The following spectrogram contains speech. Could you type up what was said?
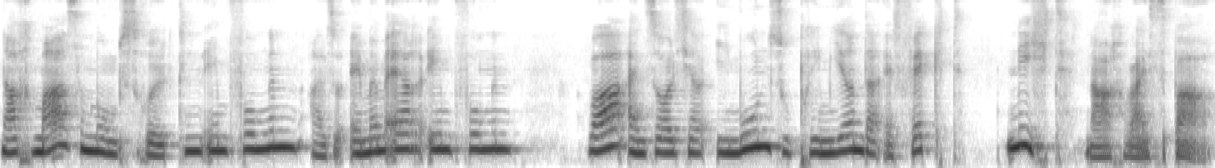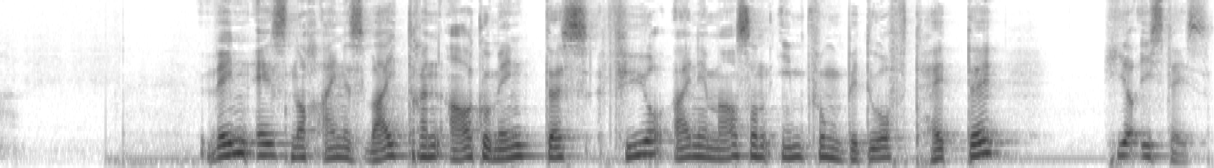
nach Masernmumps-Rötenimpfungen, also MMR-Impfungen, war ein solcher immunsupprimierender Effekt nicht nachweisbar. Wenn es noch eines weiteren Argumentes für eine Masernimpfung bedurft hätte, hier ist es.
